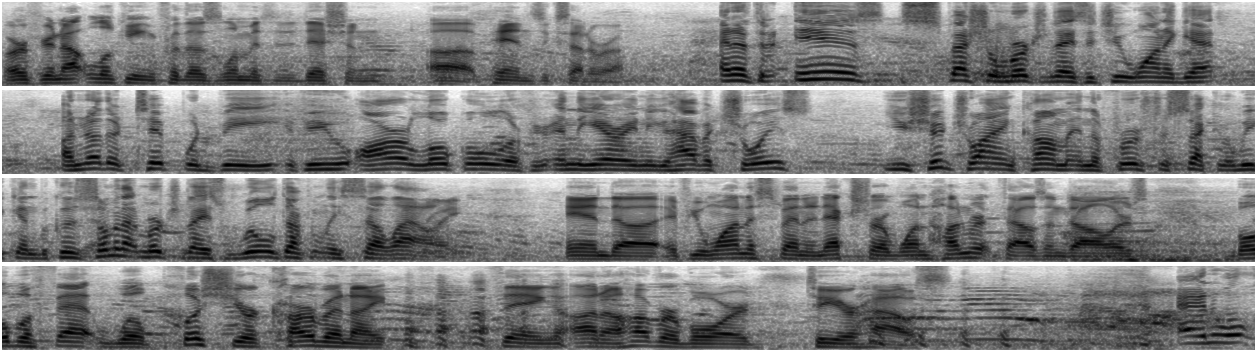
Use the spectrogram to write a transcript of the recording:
or if you're not looking for those limited edition uh, pins, etc. And if there is special merchandise that you want to get, another tip would be if you are local or if you're in the area and you have a choice, you should try and come in the first or second weekend because some of that merchandise will definitely sell out. Right. And uh, if you want to spend an extra $100,000, Boba Fett will push your carbonite thing on a hoverboard to your house. And well,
